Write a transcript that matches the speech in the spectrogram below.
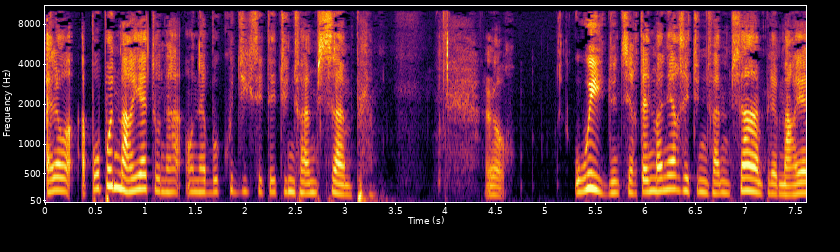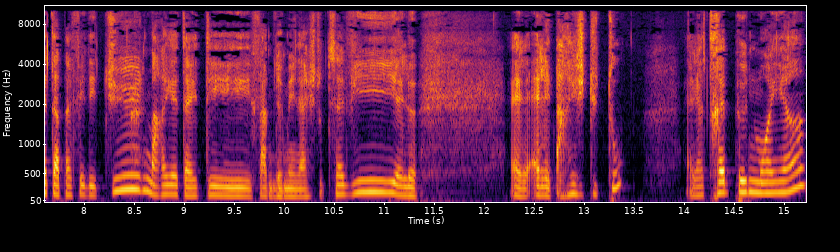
Alors, à propos de Mariette, on a, on a beaucoup dit que c'était une femme simple. Alors, oui, d'une certaine manière, c'est une femme simple. Mariette n'a pas fait d'études, Mariette a été femme de ménage toute sa vie, elle, elle, elle est pas riche du tout, elle a très peu de moyens.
